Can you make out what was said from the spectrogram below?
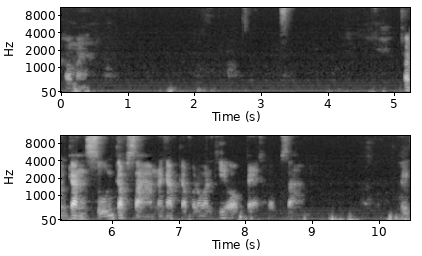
เข้ามา ชนกัน 0 กับ 3 นะครับ กับรางวัลที่ออก 863 เลข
